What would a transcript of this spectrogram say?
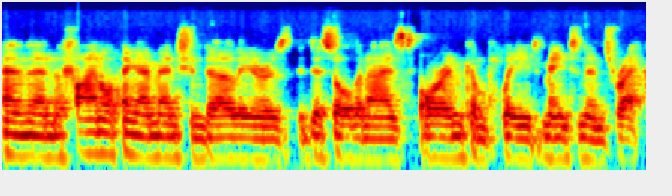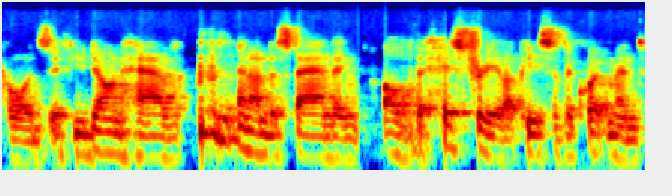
And then the final thing I mentioned earlier is the disorganized or incomplete maintenance records. If you don't have an understanding of the history of a piece of equipment,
